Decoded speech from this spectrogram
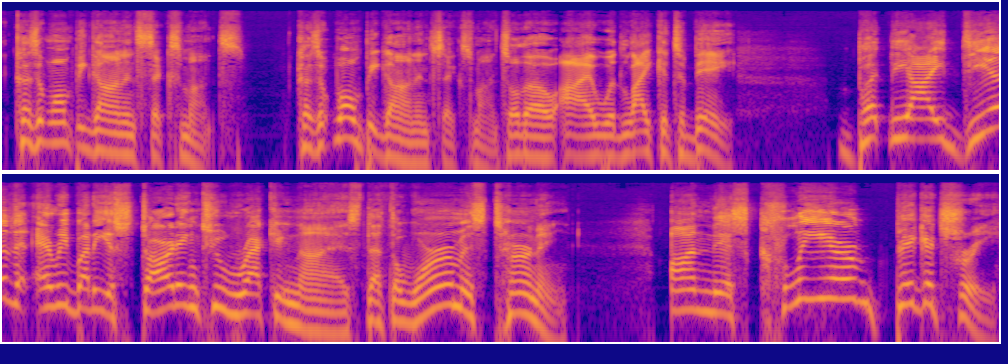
Because it won't be gone in six months. Because it won't be gone in six months, although I would like it to be. But the idea that everybody is starting to recognize that the worm is turning on this clear bigotry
